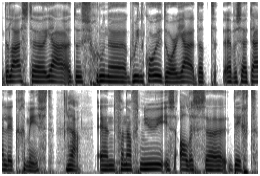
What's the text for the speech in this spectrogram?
de laatste, ja, dus groene green corridor, ja, dat hebben ze uiteindelijk gemist. Ja. En vanaf nu is alles uh, dicht,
